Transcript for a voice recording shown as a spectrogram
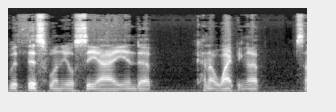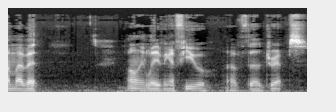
with this one, you'll see I end up kind of wiping up some of it, only leaving a few of the drips.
